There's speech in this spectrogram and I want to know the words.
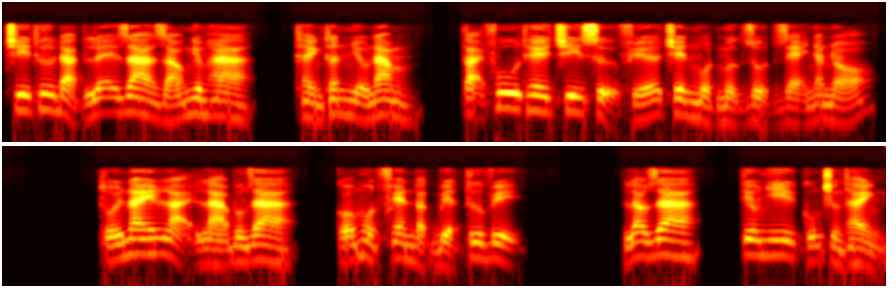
chi thư đạt lễ gia giáo nghiêm hà thành thân nhiều năm, tại phu thê chi sự phía trên một mực rụt rẻ nhăn nhó. Tối nay lại là bông ra có một phen đặc biệt tư vị. Lao ra tiêu nhi cũng trưởng thành,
